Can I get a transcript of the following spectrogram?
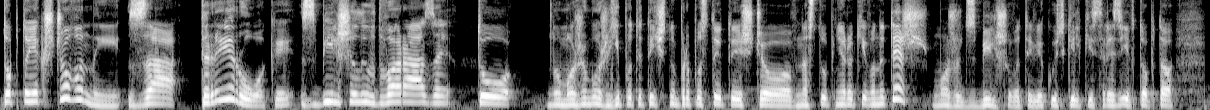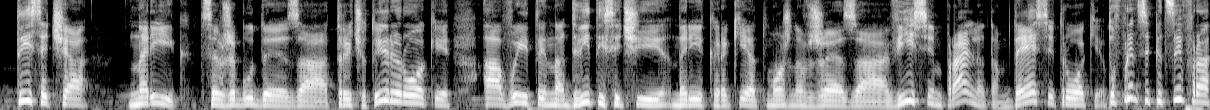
Тобто, якщо вони за 3 роки збільшили в два рази, то ну можемо ж гіпотетично припустити, що в наступні роки вони теж можуть збільшувати в якусь кількість разів. Тобто тисяча на рік це вже буде за 3-4 роки, а вийти на 2000 на рік ракет можна вже за 8, правильно, там 10 років. То в принципі цифра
